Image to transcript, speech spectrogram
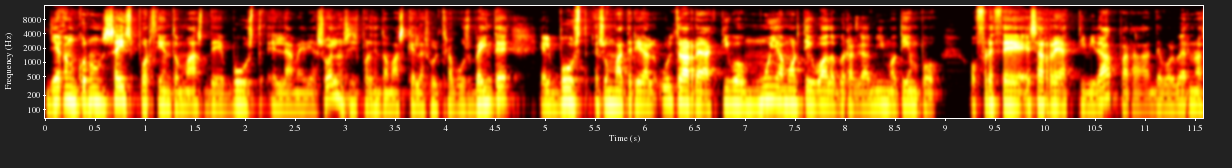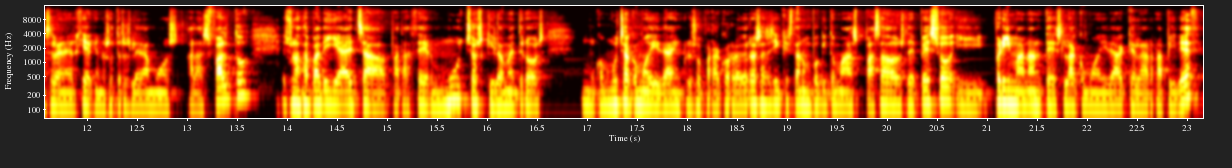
Llegan con un 6% más de boost en la media suela, un 6% más que las Ultraboost 20. El boost es un material ultra reactivo, muy amortiguado, pero al mismo tiempo ofrece esa reactividad para devolvernos la energía que nosotros le damos al asfalto. Es una zapatilla hecha para hacer muchos kilómetros con mucha comodidad, incluso para corredores así que están un poquito más pasados de peso y priman antes la comodidad que la rapidez.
